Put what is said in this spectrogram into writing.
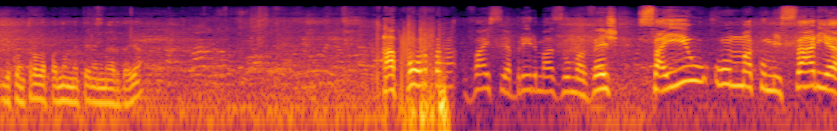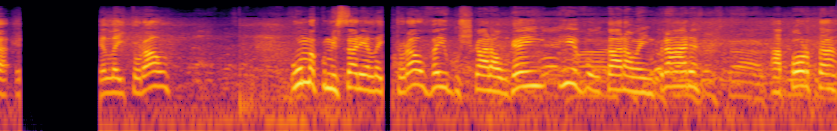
Ele controla para não meter merda, yeah? A porta vai se abrir mais uma vez. Saiu uma comissária eleitoral. Uma comissária eleitoral veio buscar alguém e voltaram a entrar. A porta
